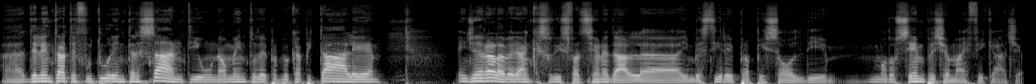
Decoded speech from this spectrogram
uh, delle entrate future interessanti, un aumento del proprio capitale, in generale avere anche soddisfazione dal uh, investire i propri soldi in modo semplice ma efficace.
